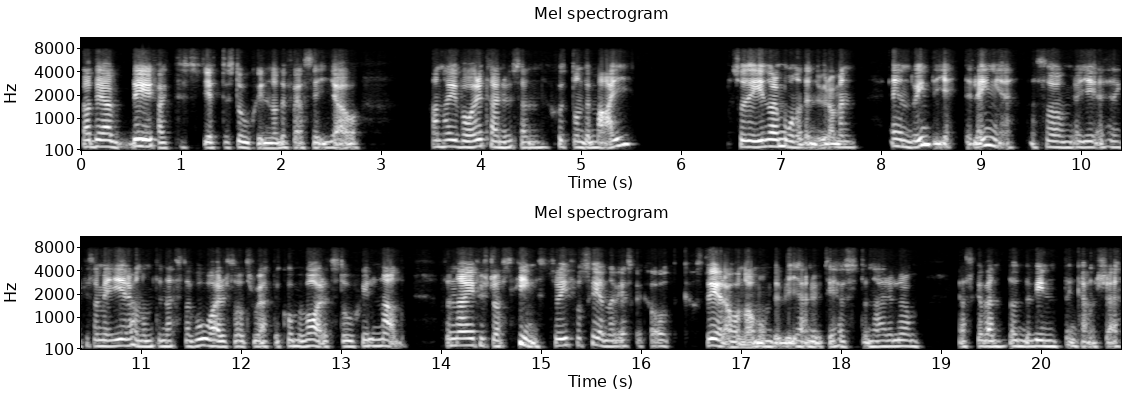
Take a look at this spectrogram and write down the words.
ja, det, det är faktiskt jättestor skillnad det får jag säga. Och han har ju varit här nu sedan 17 maj. Så det är några månader nu då men ändå inte jättelänge. Alltså, jag, jag tänker som jag ger honom till nästa vår så tror jag att det kommer vara rätt stor skillnad. Sen är ju förstås hingst så vi får se när vi ska kastrera honom om det blir här nu till hösten här eller om jag ska vänta under vintern kanske.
